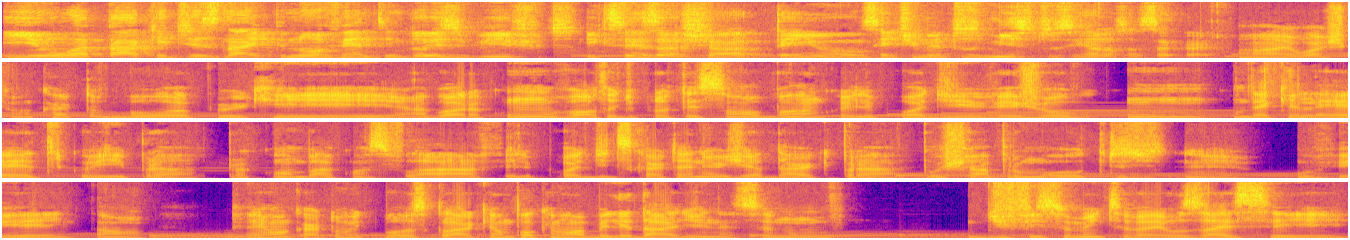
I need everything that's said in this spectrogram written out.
E um ataque de snipe 90 em dois bichos. O que, vocês acharam? Tenho sentimentos mistos em relação a essa carta. Ah, eu acho que é uma carta boa, porque agora com volta de proteção ao banco, ele pode ver jogo com um deck elétrico aí pra, pra combar com as Fluff, ele pode descartar energia Dark pra puxar pro Moltres, é, o V, então é uma carta muito boa. Claro que é um Pokémon habilidade, né? Você não. Dificilmente você vai usar esse,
